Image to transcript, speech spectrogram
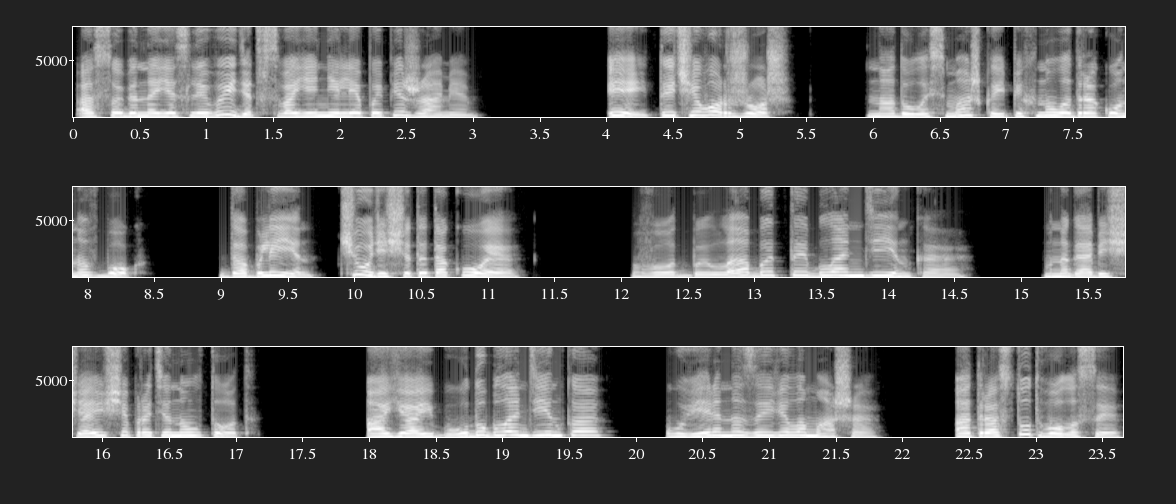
Особенно если выйдет в своей нелепой пижаме. «Эй, ты чего ржешь?» Надулась Машка и пихнула дракона в бок. «Да блин, чудище ты такое!» «Вот была бы ты блондинка!» Многообещающе протянул тот. «А я и буду блондинка!» Уверенно заявила Маша. «Отрастут волосы,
